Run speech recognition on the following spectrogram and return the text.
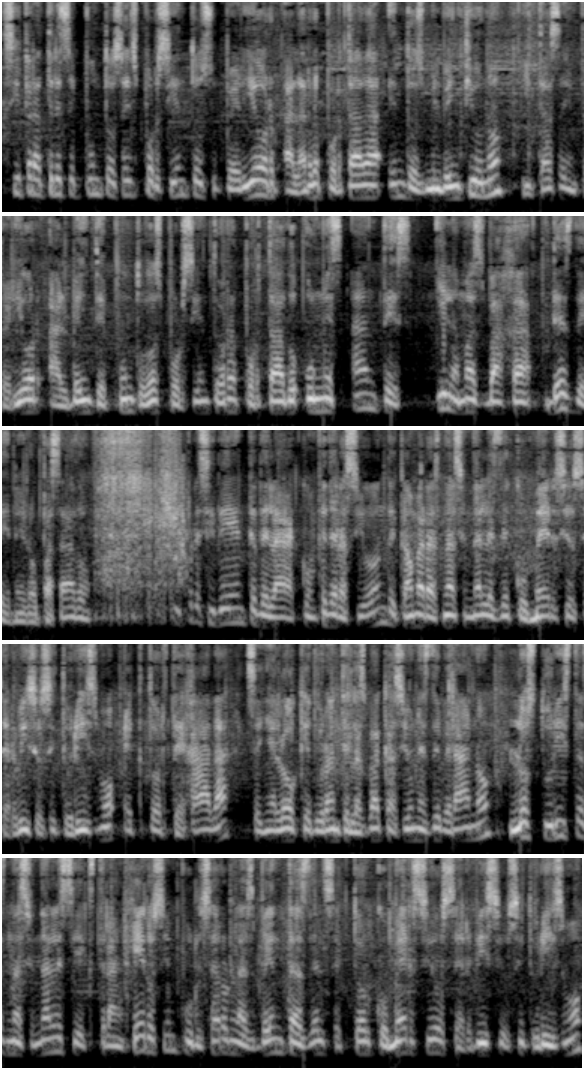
cifra 13.6% superior a la reportada en 2021 y tasa inferior al 20.2% reportado un mes antes y la más baja desde enero pasado. El presidente de la Confederación de Cámaras Nacionales de Comercio, Servicios y Turismo, Héctor Tejada, señaló que durante las vacaciones de verano, los turistas nacionales y extranjeros impulsaron las ventas del sector comercio, servicios y turismo,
